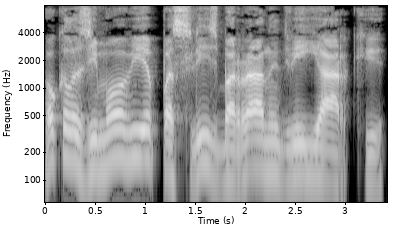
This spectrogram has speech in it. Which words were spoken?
около зимовья паслись бараны две яркие,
